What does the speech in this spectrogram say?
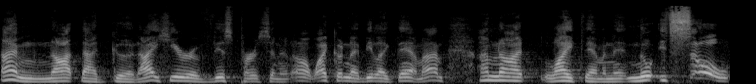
I'm not that good. I hear of this person and, oh, why couldn't I be like them? I'm, I'm not like them. And it, it's so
